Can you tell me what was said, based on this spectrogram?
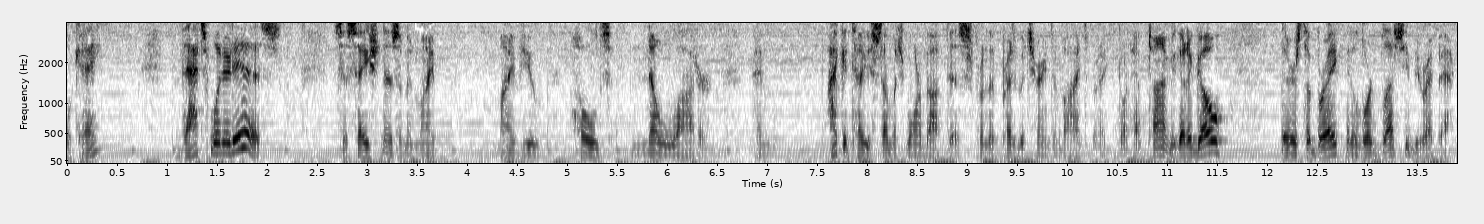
Okay? That's what it is. Cessationism, in my my view, holds no water. And I could tell you so much more about this from the Presbyterian Divines, but I don't have time. You got to go. There's the break. May the Lord bless you. Be right back.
